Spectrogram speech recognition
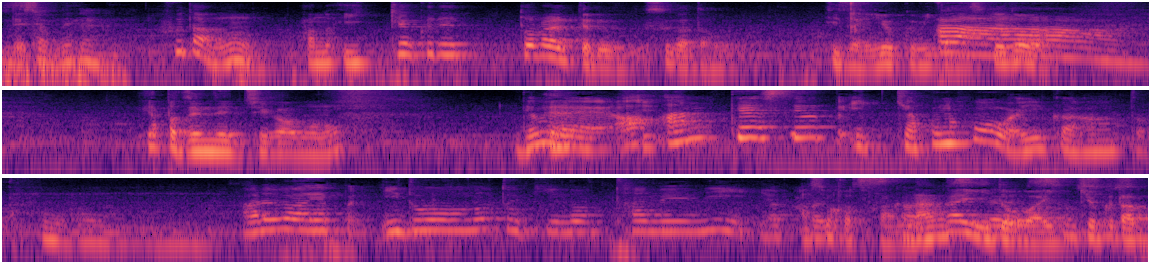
ですよね。う。ん普段あの一脚で撮られてる姿を以前よく見たんですけどあやっぱ全然違うもの、ーでもねえあい安定してやっぱ一脚の方がいいかなと。うんうんあれはやっぱり移動の時のためにやっぱりあそうかそう使か長い移動は一そう脚だ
